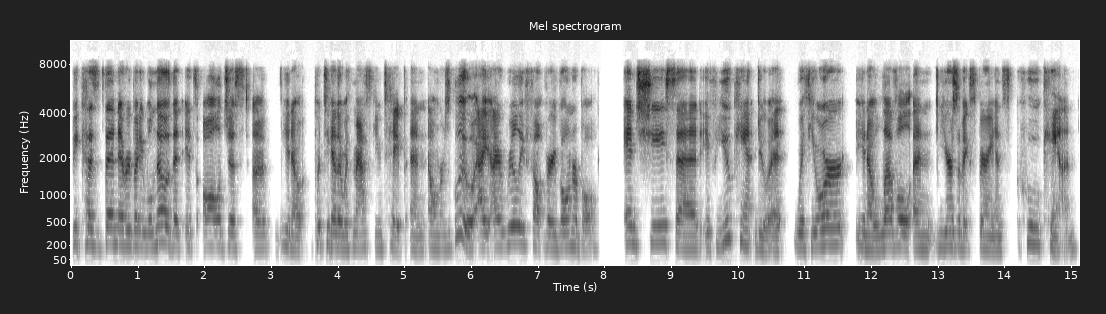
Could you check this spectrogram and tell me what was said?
because then everybody will know that it's all just a you know put together with masking tape and elmer's glue. I, I really felt very vulnerable and she said if you can't do it with your you know level and years of experience who can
